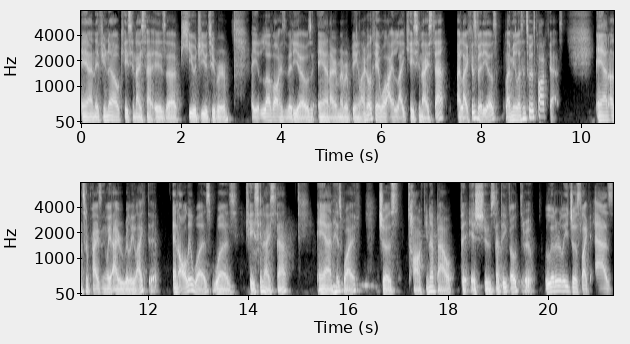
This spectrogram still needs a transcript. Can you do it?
And if you know, Casey Neistat is a huge YouTuber. I love all his videos. And I remember being like, okay, well, I like Casey Neistat. I like his videos. Let me listen to his podcast. And unsurprisingly, I really liked it. And all it was was Casey Neistat and his wife just talking about the issues that they go through. Literally, just like as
